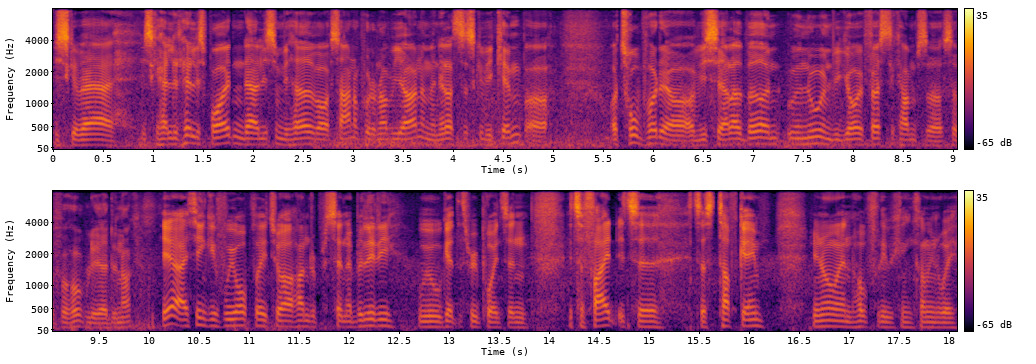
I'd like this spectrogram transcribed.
vi skal, være, vi skal have lidt held i sprøjten der, ligesom vi havde, hvor Sarno putter den op i hjørnet, men ellers så skal vi kæmpe og, og tro på det, og, og vi ser allerede bedre ud nu, end vi gjorde i første kamp, så, så forhåbentlig er det nok. Yeah, I think if we all play to our 100% ability, we will get the three points. And it's a fight. It's a it's a tough game, you know, and hopefully we can come in away.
